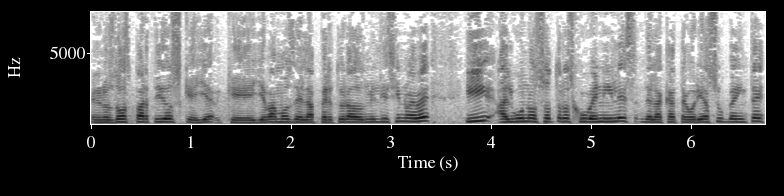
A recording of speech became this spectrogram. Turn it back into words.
en los dos partidos que, que llevamos de la Apertura 2019 y algunos otros juveniles de la categoría sub-20,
